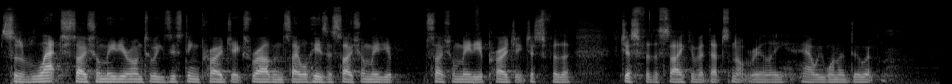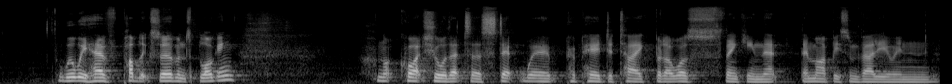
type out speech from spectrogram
sort of latch social media onto existing projects rather than say, well, here's a social media social media project just for the just for the sake of it. That's not really how we want to do it. Will we have public servants blogging? I'm not quite sure that's a step we're prepared to take, but I was thinking that there might be some value in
